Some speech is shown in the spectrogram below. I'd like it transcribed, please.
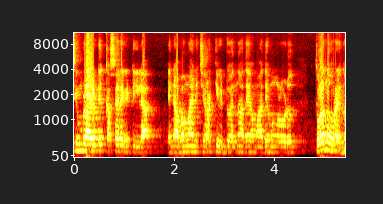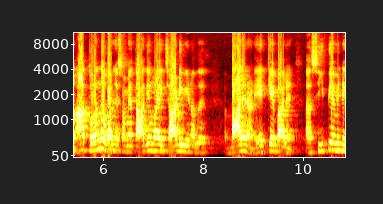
സിമ്പിളായിട്ട് കസേര കിട്ടിയില്ല. എന്നെ അപമാനിച്ച് ഇറക്കി വിട്ടു എന്ന് അദ്ദേഹം മാധ്യമങ്ങളോട് തുറന്നു പറയുന്നു. ആ തുറന്നു പറഞ്ഞ സമയത്ത് ആദ്യമായി ചാടി വീണത് ബാലനാണ് A K Balan. C P എമ്മിന്റെ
